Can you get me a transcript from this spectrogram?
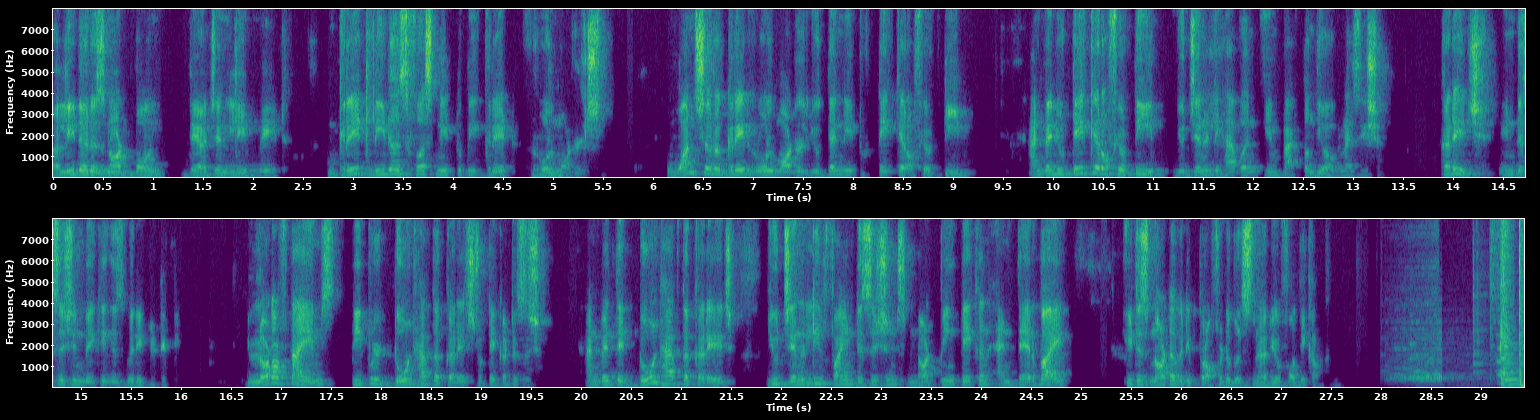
A leader is not born, they are generally made. Great leaders first need to be great role models. Once you're a great role model, you then need to take care of your team. And when you take care of your team, you generally have an impact on the organization. Courage in decision making is very critical. A lot of times, people don't have the courage to take a decision. And when they don't have the courage, you generally find decisions not being taken, and thereby, it is not a very profitable scenario for the company. Hello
